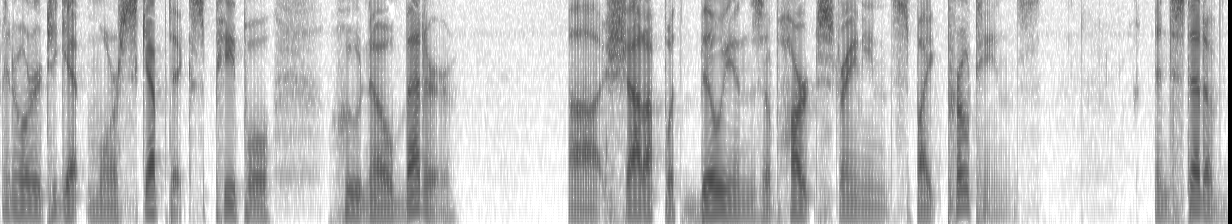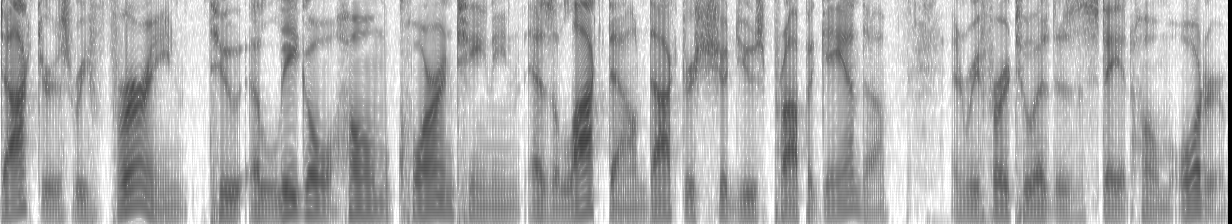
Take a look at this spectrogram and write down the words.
in order to get more skeptics, people who know better, uh, shot up with billions of heart straining spike proteins. Instead of doctors referring to illegal home quarantining as a lockdown, doctors should use propaganda and refer to it as a stay at home order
